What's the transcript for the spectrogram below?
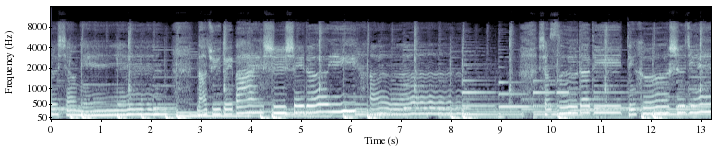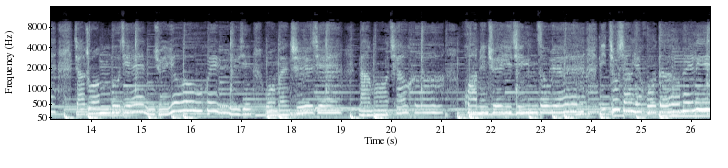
着想念，那句对白是谁的遗憾？相似的地点和时间，假装不见，却又会遇见。我们之间那么巧合，画面却已经走远。你就像烟火的美丽，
